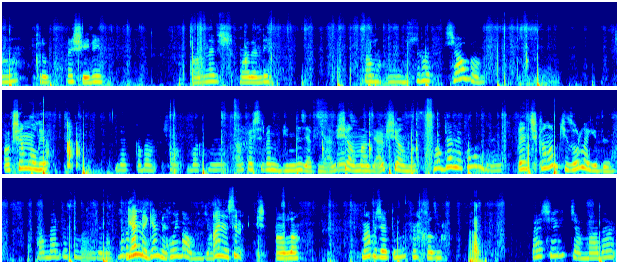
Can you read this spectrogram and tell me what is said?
Aa, kırıldı. Ben şeydeyim. Adı nedir? Madendeyim. Ben ıı, bir sürü şey aldım. Akşam mı oluyor? Bir dakika ben şu an bakmıyorum. Arkadaşlar ben bir gündüz yapayım ya. Bir şey olmaz ya. Bir şey olmaz. Yok gel yatalım direkt. Ben çıkamam ki zorla girdim. Tam neredesin ben. Ya da Gelme gelme. ben koyun avlayacağım. Aynen sen Ş- abla. Ne yapacaktım ben? Heh, kazma. Ben şeye gideceğim. Maden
